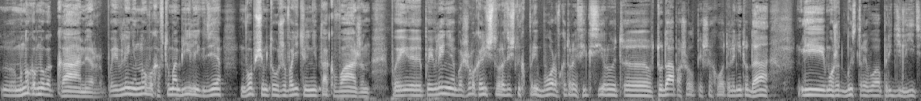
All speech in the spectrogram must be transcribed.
много-много камер, появление новых автомобилей, где, в общем-то, уже водитель не так важен, э, появление большого количества различных приборов, которые фиксируют, э, туда пошел пешеход или не туда, и может быстро его определить.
